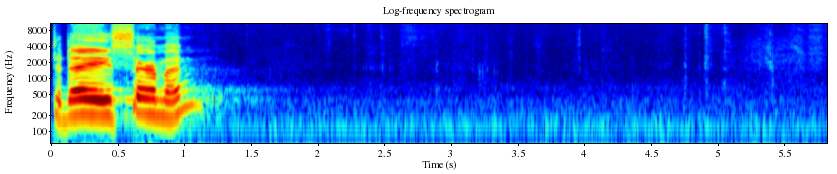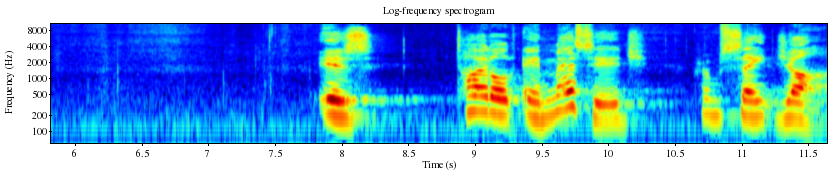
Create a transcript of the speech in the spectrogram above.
Today's sermon is titled A Message from St. John.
